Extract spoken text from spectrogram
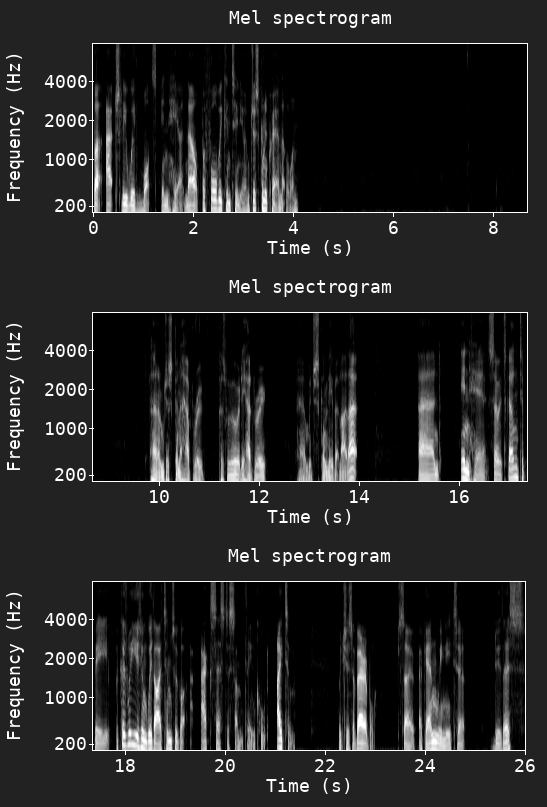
but actually with what's in here. Now, before we continue, I'm just going to create another one. And I'm just going to have root because we already had root. And we're just going to leave it like that. And in here, so it's going to be, because we're using with items, we've got access to something called item, which is a variable. So again, we need to do this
